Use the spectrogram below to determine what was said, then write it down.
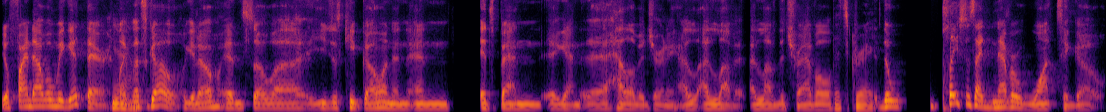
you'll find out when we get there. Yeah. Like, let's go." You know, and so uh, you just keep going, and and it's been again a hell of a journey. I, I love it. I love the travel. That's great. The places I'd never want to go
